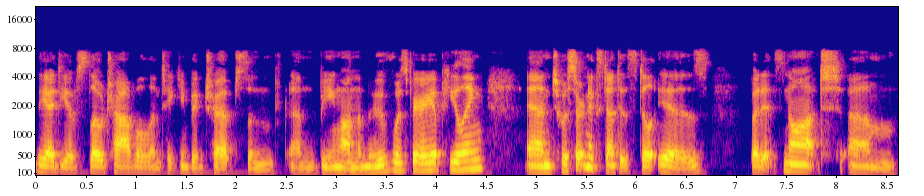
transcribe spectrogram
the idea of slow travel and taking big trips and and being on the move was very appealing, and to a certain extent, it still is. But it's not. Um,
